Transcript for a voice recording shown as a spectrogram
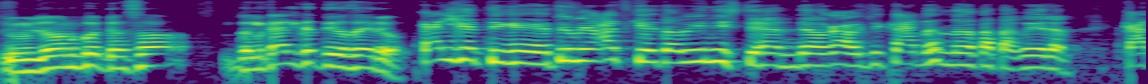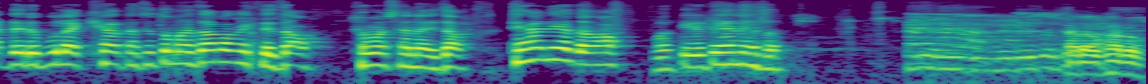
তুমি যখন কইতেছ তাহলে কালকে থেকে যাই রো কালকে থেকে তুমি আজকে যাও ইনস্ট্যান্ট দাও কাগজ কাদের না কথা কইলাম। কাদের পোলা খেলতেছে তোমার যাবা কইতে? যাও সমস্যা নাই যাও। টেহা নিয়ে যাও টেহা নিয়ে যাও। খারাপ খারাপ।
